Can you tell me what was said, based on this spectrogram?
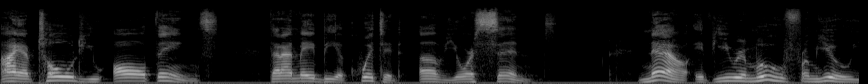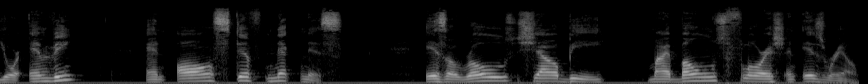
I have told you all things, that I may be acquitted of your sins. Now, if ye remove from you your envy and all stiff neckedness, is a rose shall be, my bones flourish in Israel,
